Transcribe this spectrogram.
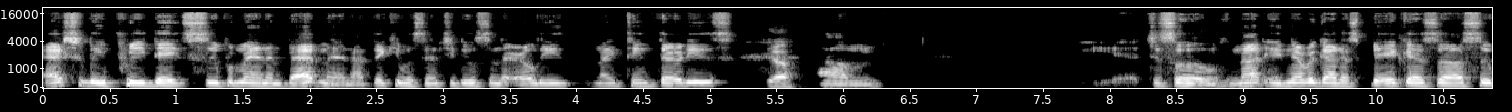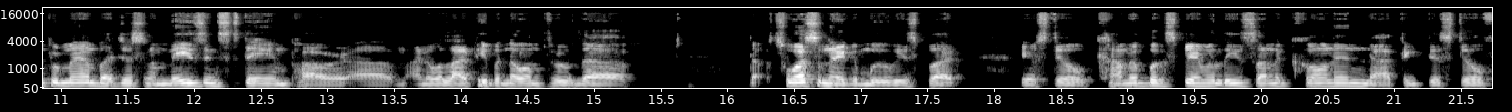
actually predates Superman and Batman. I think he was introduced in the early 1930s. Yeah. Um, yeah, just so not he never got as big as uh, Superman, but just an amazing staying power. Um, I know a lot of people know him through the, the Schwarzenegger movies, but there's still comic books being released on the Conan. I think there's still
